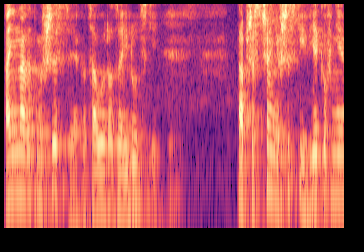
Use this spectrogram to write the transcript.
ani nawet my wszyscy, jako cały rodzaj ludzki, na przestrzeni wszystkich wieków nie,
